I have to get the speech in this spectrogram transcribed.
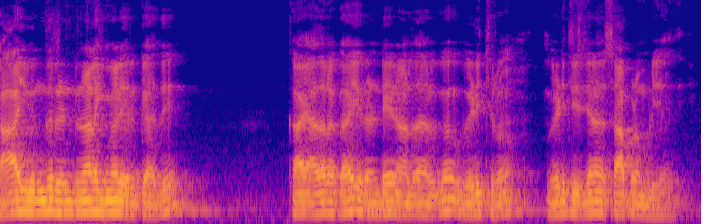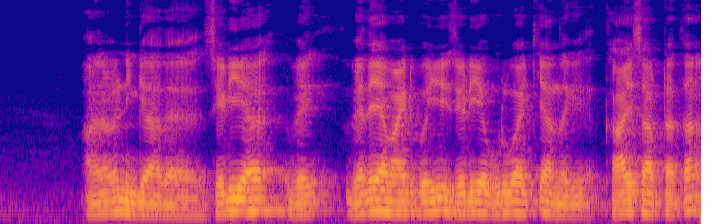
காய் வந்து ரெண்டு நாளைக்கு மேலே இருக்காது. காய் அதில் காய் ரெண்டே நாள் தான் இருக்கும். வெடிச்சிடும் வெடிச்சிச்சுன்னா அதை சாப்பிட முடியாது. அதனால் நீங்கள் அதை செடியை வெ விதையாக வாங்கிட்டு போய் செடியை உருவாக்கி அந்த காயை சாப்பிட்டா தான்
